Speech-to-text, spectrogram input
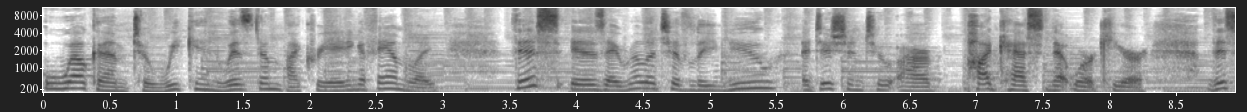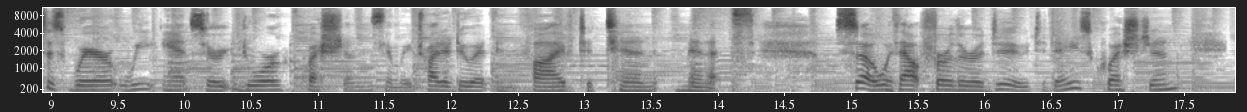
Welcome to Weekend Wisdom by Creating a Family. This is a relatively new addition to our podcast network here. This is where we answer your questions and we try to do it in five to 10 minutes. So, without further ado, today's question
